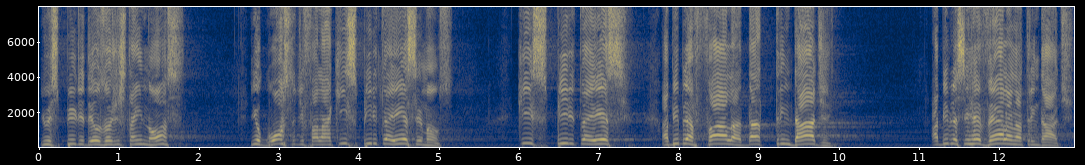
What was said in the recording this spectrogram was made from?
E o Espírito de Deus hoje está em nós. E eu gosto de falar: que espírito é esse, irmãos? Que espírito é esse? A Bíblia fala da Trindade. A Bíblia se revela na Trindade.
